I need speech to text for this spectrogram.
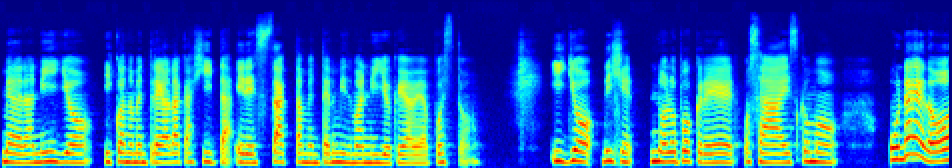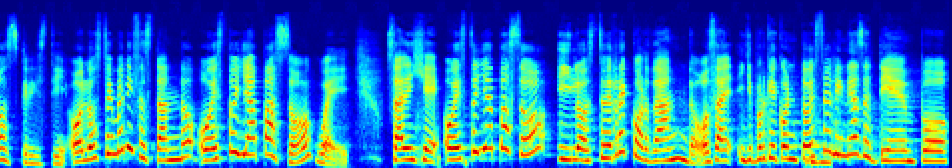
me da el anillo y cuando me entrega la cajita era exactamente el mismo anillo que había puesto. Y yo dije, no lo puedo creer. O sea, es como una de dos, Cristi. O lo estoy manifestando o esto ya pasó, güey. O sea, dije, o esto ya pasó y lo estoy recordando. O sea, porque con todas estas líneas de tiempo,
